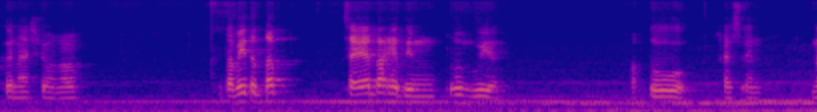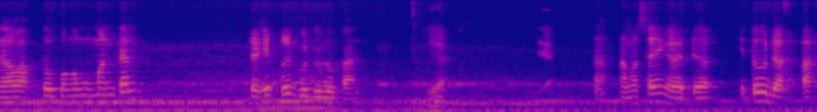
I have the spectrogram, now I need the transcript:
ke nasional. Tapi tetap saya targetin perunggu ya waktu KSN nah waktu pengumuman kan dari perunggu dulu kan? Ya. Nah nama saya nggak ada. Itu udah ah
